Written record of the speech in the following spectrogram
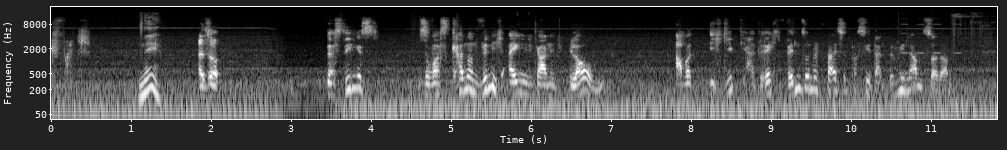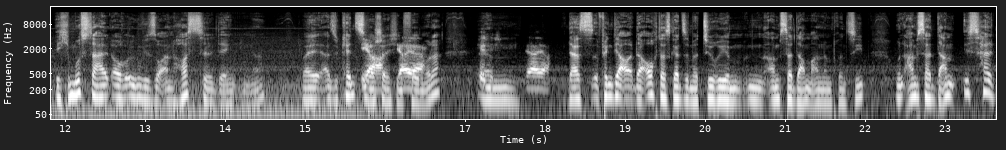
Quatsch. nee. Also, das Ding ist, sowas kann und will ich eigentlich gar nicht glauben. Aber ich gebe dir halt recht, wenn so eine Scheiße passiert, dann irgendwie in Amsterdam. Ich musste halt auch irgendwie so an Hostel denken, ne? Weil, also kennst du Ja, wahrscheinlich den ja, Film, ja. oder? Ähm, Ja, ja. das fängt ja da auch das ganze Martyrium in Amsterdam an im Prinzip. Und Amsterdam ist halt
